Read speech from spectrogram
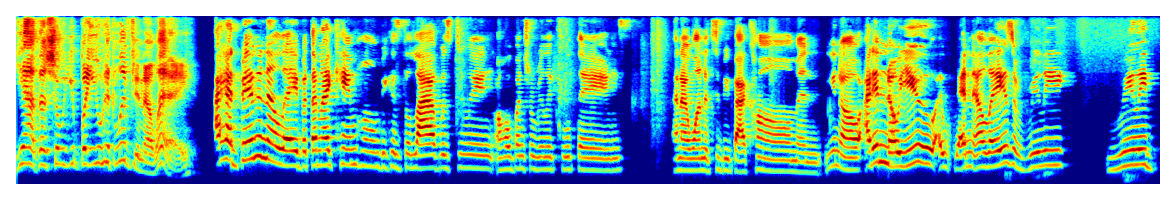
Yeah, that's so you but you had lived in LA. I had been in LA, but then I came home because the lab was doing a whole bunch of really cool things. And I wanted to be back home. And, you know, I didn't know you. And LA is a really, really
